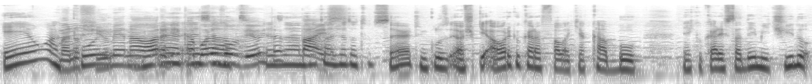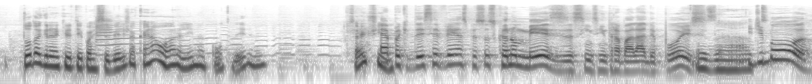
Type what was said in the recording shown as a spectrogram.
É uma Mas no coi- filme, na hora ali, acabou, exato, resolveu e tá exato, paz. tá- já tá tudo certo. Inclusive, acho que a hora que o cara fala que acabou, né, que o cara está demitido, toda a grana que ele tem pra receber, ele já cai na hora ali na conta dele, né? Certinho. É, porque daí você vê as pessoas ficando meses assim sem trabalhar depois. Exato. E de boa.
